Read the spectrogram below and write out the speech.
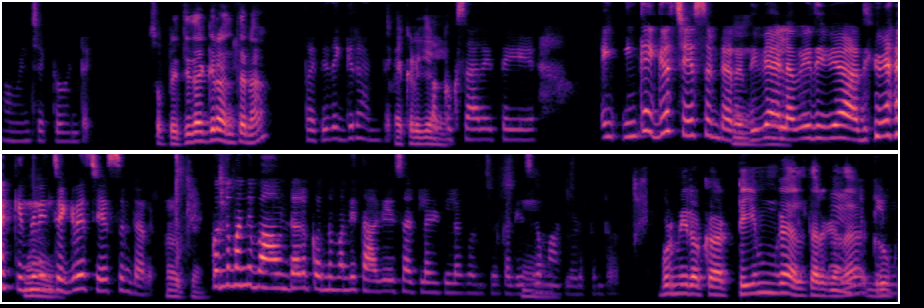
కామెంట్స్ ఎక్కువ ఉంటాయి. సో ప్రతి దగ్గర అంతేనా? ప్రతి దగ్గర అంతే. ఎక్కడికి? ఒక్కొక్కసారి అయితే ఇంకా ఎగ్రెస్ చేస్తుంటారు. Divya I love you Divya Divya కింద. నుంచి ఎగ్రెస్ చేస్తుంటారు కొంతమంది బాగుంటారు కొంతమంది తాగేసి అట్లా ఇట్లా కొంచెం గలీజ్గా Hmm. మాట్లాడుతుంటారు ఇప్పుడు మీరు ఒక టీమ్గా వెళ్తారు కదా గ్రూప్.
